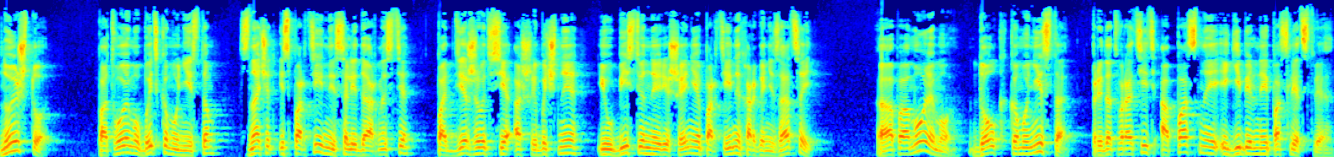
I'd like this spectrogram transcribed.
Ну и что? По-твоему, быть коммунистом значит из партийной солидарности поддерживать все ошибочные и убийственные решения партийных организаций? А по-моему, долг коммуниста – предотвратить опасные и гибельные последствия.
